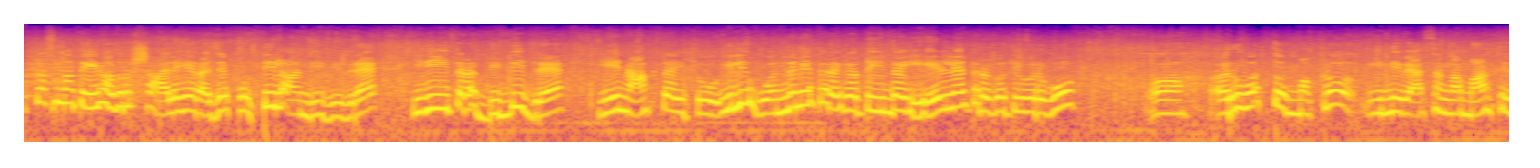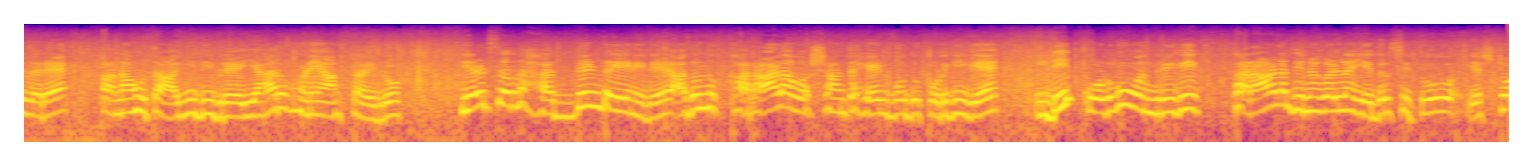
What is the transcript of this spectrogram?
ಅಕಸ್ಮಾತ್ ಏನಾದರೂ ಶಾಲೆಗೆ ರಜೆ ಕೊಟ್ಟಿಲ್ಲ ಅಂದಿದ್ದಿದ್ರೆ ಇದು ಈ ಥರ ಬಿದ್ದಿದ್ರೆ ಏನಾಗ್ತಾ ಇತ್ತು? ಇಲ್ಲಿ ಒಂದನೇ ತರಗತಿಯಿಂದ ಏಳನೇ ತರಗತಿವರೆಗೂ ಅರುವತ್ತು ಮಕ್ಕಳು ಇಲ್ಲಿ ವ್ಯಾಸಂಗ ಮಾಡ್ತಿದ್ದಾರೆ. ಅನಾಹುತ ಆಗಿದ್ದಿದ್ರೆ ಯಾರು ಹೊಣೆ ಆಗ್ತಾ ಇದ್ರು? ಎರಡು ಸಾವಿರದ ಹದಿನೆಂಟು ಏನಿದೆ, ಅದೊಂದು ಕರಾಳ ವರ್ಷ ಅಂತ ಹೇಳ್ಬೋದು ಕೊಡಗಿಗೆ. ಇಡೀ ಕೊಡಗು ಒಂದು ರೀತಿ ಕರಾಳ ದಿನಗಳನ್ನ ಎದುರಿಸಿತು ಎಷ್ಟೋ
